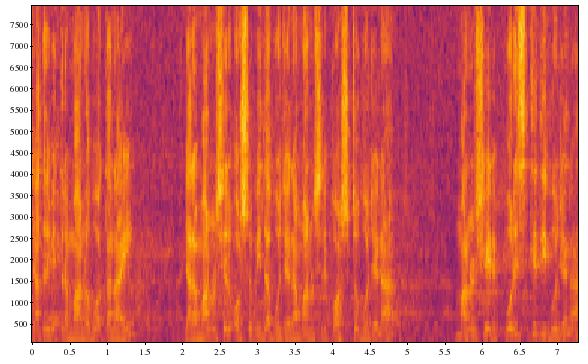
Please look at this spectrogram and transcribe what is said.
যাদের ভিতরে মানবতা নাই যারা মানুষের অসুবিধা বোঝে না, মানুষের কষ্ট বোঝে না, মানুষের পরিস্থিতি বোঝে না,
